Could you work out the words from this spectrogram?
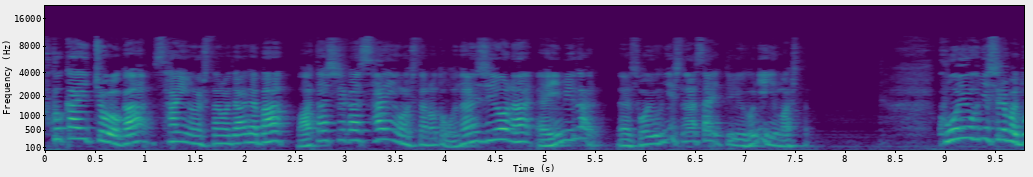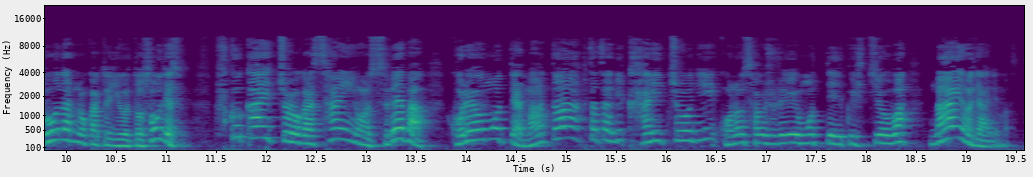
副会長がサインをしたのであれば、私がサインをしたのと同じような意味がある。そういうふうにしなさいというふうに言いました。こういうふうにすればどうなるのかというと、そうです。副会長がサインをすれば、これをもってまた再び会長にこの書類を持っていく必要はないのであります。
